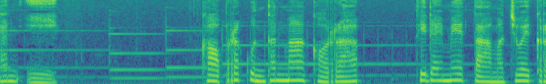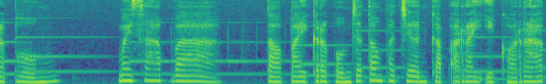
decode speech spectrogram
ท่านอีก ขอบพระคุณท่านมากขอรับ ที่ได้เมตตามาช่วยกระผม ไม่ทราบว่า ต่อไปกระผมจะต้องเผชิญกับอะไรอีกขอรับ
